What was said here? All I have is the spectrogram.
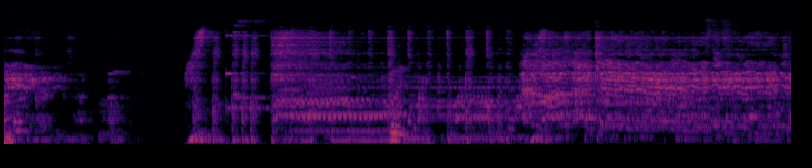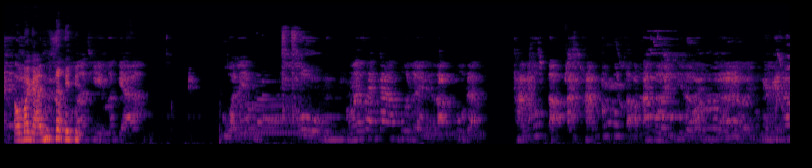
งเฮ้ยเอามากันทีมเมื่อกี้กลัวเล่นโอ้ไม่ค่ยกล้าพูดเลยเราพูดแบบถามปุ๊บตอบปั๊บถามปุ๊บปุ๊บตอบปั๊บเลยอย่างนี้เลยเลยงั้นเา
